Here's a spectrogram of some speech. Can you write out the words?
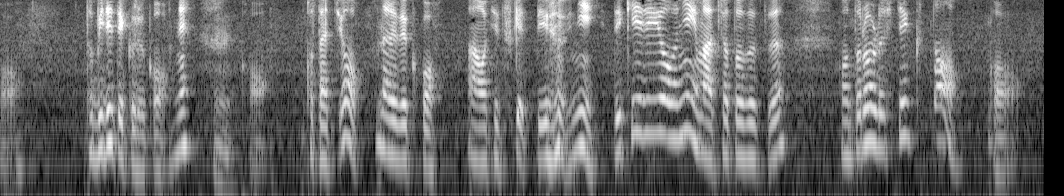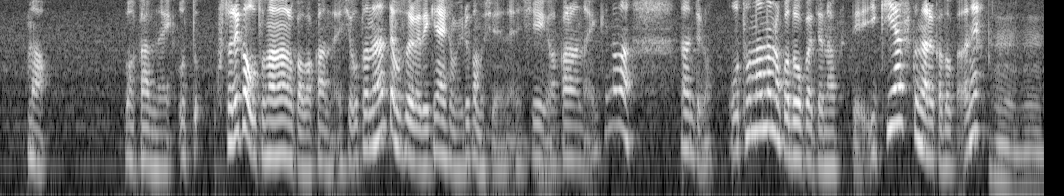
こう飛び出てくるこうねうん。こう子たちをなるべくこうあ落ち着けっていうふうにできるように、まあ、ちょっとずつコントロールしていくとこうまあわかんない。おとそれが大人なのかわかんないし大人になってもそれができない人もいるかもしれないしわからないけど、まあ、なんていうの？大人なのかどうかじゃなくて生きやすくなるかどうかだね。うんうん。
